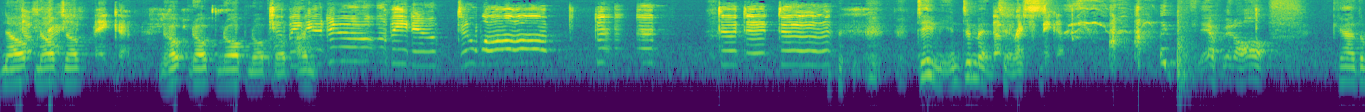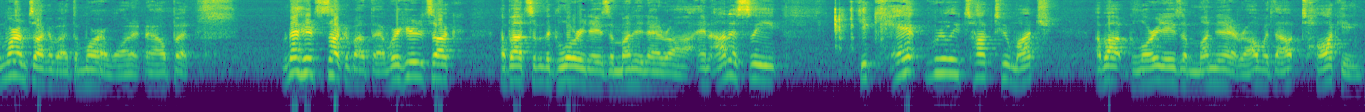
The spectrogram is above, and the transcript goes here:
nope, nope, nope, Makeup. nope, nope, nope, nope, nope. I'm, Damien Dementos. Damn it all. God, the more I'm talking about it, the more I want it now. But we're not here to talk about that. We're here to talk about some of the glory days of Monday Night Raw. And honestly, you can't really talk too much about glory days of Monday Night Raw without talking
